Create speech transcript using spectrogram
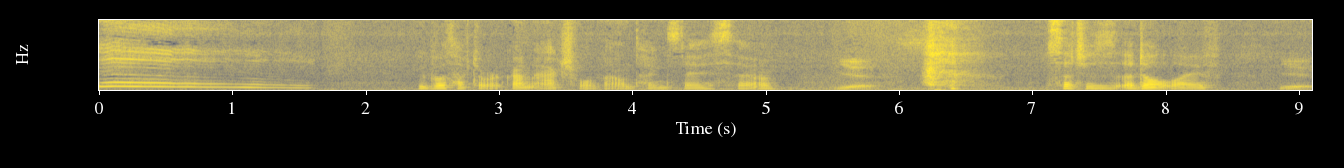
Yay! We both have to work on actual Valentine's Day, so Yes. such as adult life. Yes.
